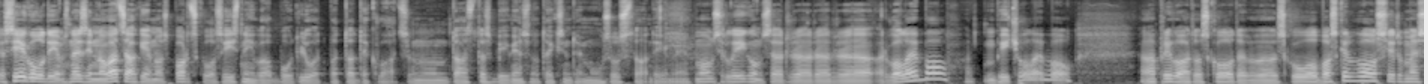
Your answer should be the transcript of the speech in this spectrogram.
tas ieguldījums, nezinu, no vecākiem no sporta skolas īstenībā būtu ļoti pat adekvāts. Un, un tās, tas bija viens no teiksim, mūsu uzstādījumiem. Mums ir līgums ar, ar, ar, ar volejbolu, ar beach volejbolu. Privāto skolotāju skolu basketbols ir. Mēs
